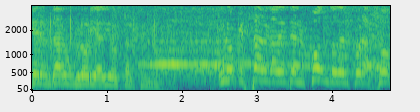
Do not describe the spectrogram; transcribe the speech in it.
quieren dar un gloria a Dios al Señor? Uno que salga desde el fondo del corazón.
